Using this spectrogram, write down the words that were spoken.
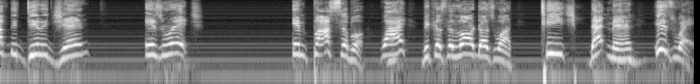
of the diligent is rich. Impossible. Why? Because the Lord does what? Teach that man his way.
